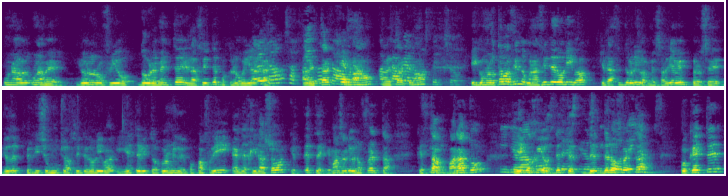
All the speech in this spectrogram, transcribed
una, una vez. Yo no lo frío doblemente el aceite porque luego ya al, estar quemado, al estar quemado, y como lo estaba haciendo con aceite de oliva, que el aceite de oliva me salía bien, pero se, yo desperdicio mucho aceite de oliva y este he visto económico y pues para freír el de girasol, que este que me ha salido en oferta, que está Sí. barato, Y, y he cogido de, este- de- de la oferta, botellas. porque este,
